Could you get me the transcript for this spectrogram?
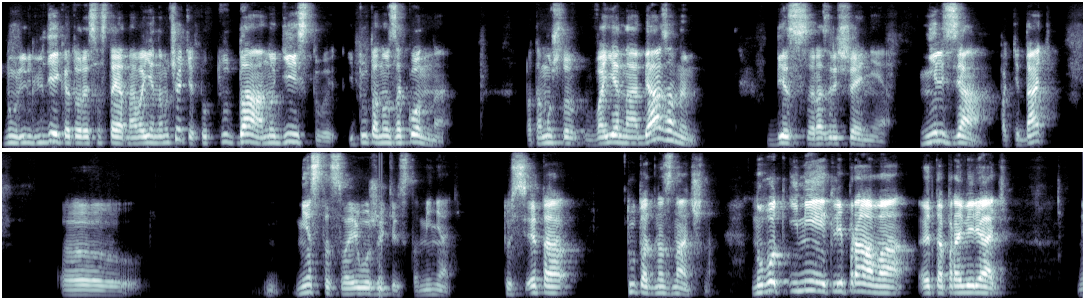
ну, людей, которые состоят на военном учете, тут, тут да, оно действует, и тут оно законное. Потому что военно обязанным без разрешения нельзя покидать э, место своего жительства, менять. То есть это тут однозначно. Ну вот имеет ли право это проверять э,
